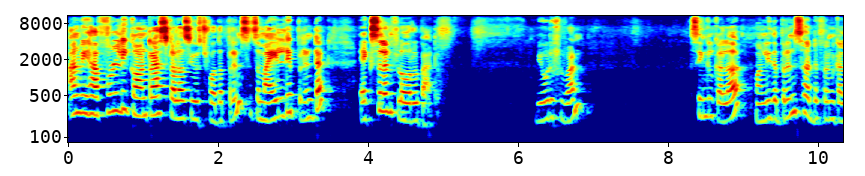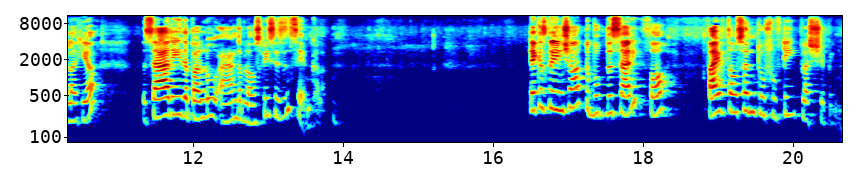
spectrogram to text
And we have fully contrast colors used for the prints. It's a mildly printed excellent floral pattern. Beautiful one. Single color. Only the prints are different color here. The sari the pallu and the blouse piece is in same color. Take a screenshot to book this sari for 5250 plus shipping.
